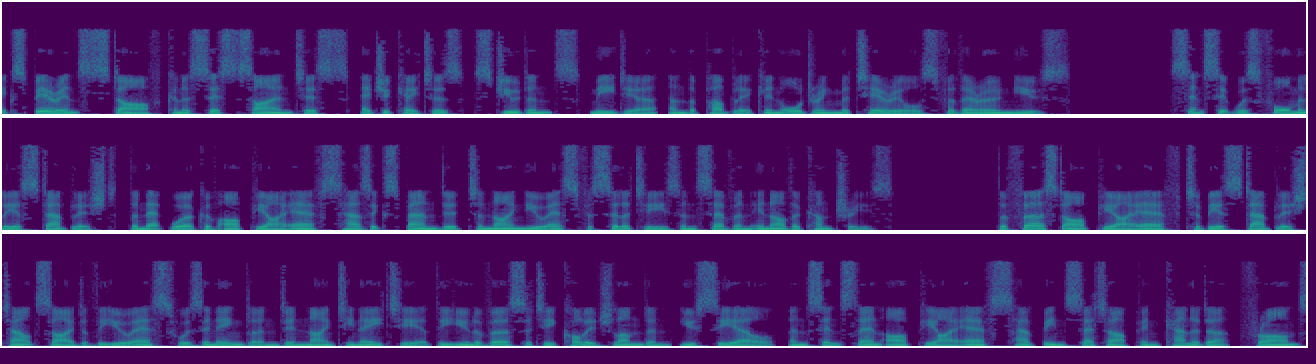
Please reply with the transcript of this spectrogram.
Experienced staff can assist scientists, educators, students, media, and the public in ordering materials for their own use. Since it was formally established, the network of RPIFs has expanded to nine U.S. facilities and seven in other countries. The first RPIF to be established outside of the US was in England in 1980 at the University College London UCL, and since then RPIFs have been set up in Canada, France,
